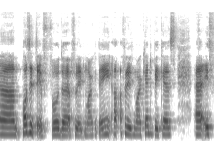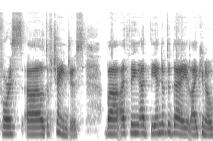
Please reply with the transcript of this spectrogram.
um, positive for the affiliate marketing uh, affiliate market because uh, it forces a lot of changes but i think at the end of the day like you know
